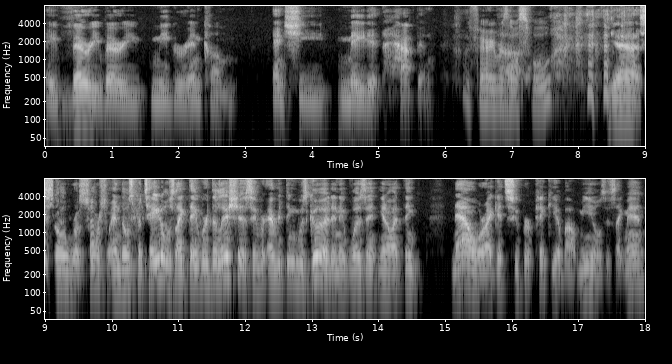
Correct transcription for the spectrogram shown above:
a very, very meager income and she made it happen. Very uh, resourceful. yeah, so resourceful. And those potatoes, like they were delicious. Were, everything was good, and it wasn't. You know, I think now where I get super picky about meals, it's like, man,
